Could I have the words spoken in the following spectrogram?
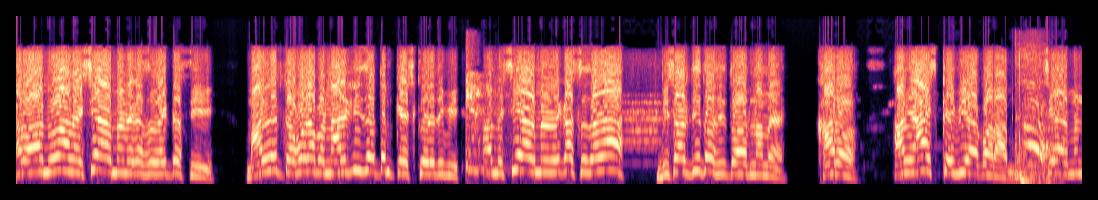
আর, আমি অনেক চেয়ারম্যানের কাছে যাইতেছি। মারলে তখন আবার নারী যতন কেস করে দিবি। আমি চেয়ারম্যানের কাছে যাইয়া বিচার দিতেছি তোর নামে। খারো, আমি আজকে বিয়া করাম। চেয়ারম্যান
